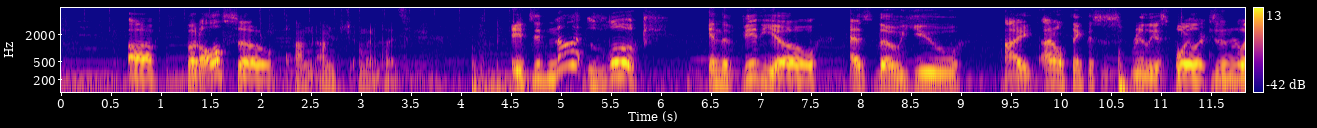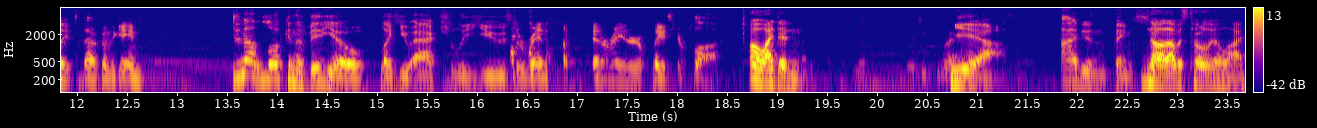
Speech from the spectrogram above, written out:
uh, but also, I'm I'm I'm gonna play it safe here. it did not look in the video as though you I I don't think this is really a spoiler because it doesn't relate to the outcome of the game. It did not look in the video like you actually used a random generator to place your plot. Oh, I didn't. Yeah. I didn't think so. No, that was totally a lie.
